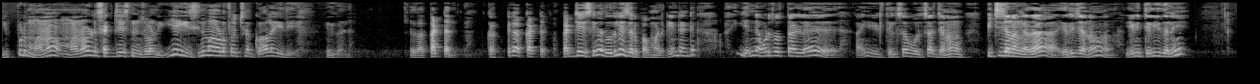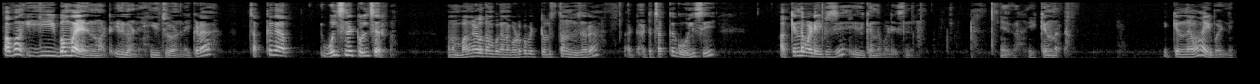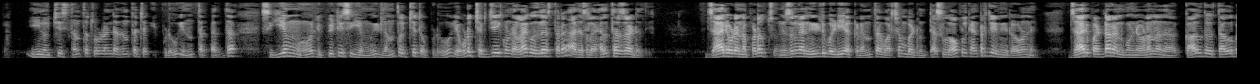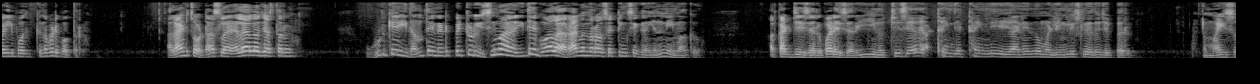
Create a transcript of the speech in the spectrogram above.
ఇప్పుడు మన మనోళ్ళు సెట్ చేసింది చూడండి. ఏ ఈ సినిమా వాళ్ళతో వచ్చిన గోల ఇది. ఇదిగోండి. ఇదిగో కట్ అది. కరెక్ట్గా కట్. కట్ చేసి అది వదిలేశారు పాపం వాళ్ళకి. ఏంటంటే ఇవన్నీ ఎవడు చూస్తాడులే? అయ్యి తెలుసా పోల్సా జనం? పిచ్చి జనం కదా? ఎర్రి జనం? ఏమీ తెలియదని. పాపం ఈ- బొంబాయి అనమాట ఇదిగోండి. ఇది చూడండి. ఇక్కడ చక్కగా ఒలిసినట్టు ఒలిచారు. మనం బంగాళదుంప కన్నా ఉడకబెట్టి ఒలుస్తాం చూసారా? అటు అటు చక్కగా ఒలిసి ఆ కింద పడేసి ఇది కింద పడేసింది. ఇదిగో ఈ కింద. ఈ కిందేమో అవి పడినాయి ఈయన వచ్చేసి ఇదంతా చూడండి అదంతా ఇప్పుడు ఇంత పెద్ద సీఎం డిప్యూటీ సీఎం వీళ్ళంతా వచ్చేటప్పుడు ఎవడో చెక్ చేయకుండా అలాగే వదిలేస్తారా? అది అసలు హెల్త్ హజార్డ్ అది. జారి ఎవడన్నా పడవచ్చు నిజంగా నీళ్ళు పడి అక్కడంతా వర్షం పడి ఉంటే అసలు లోపలికి ఎంటర్ చేయని ఎవడని జారి పడ్డారనుకోండి ఎవడన్నా కాలు తల్లబగిలిపో కింద పడిపోతారు. అలాంటి చోట అసలు ఎలా ఎలా చేస్తారు? ఊరికే ఇదంతా ఏంటంటే పెట్టుడు. ఈ సినిమా ఇదే గోల. రాఘవేంద్రరావు సెట్టింగ్స్ ఇక ఇవన్నీ మాకు. ఆ కట్ చేశారు పడేశారు. ఈయన వచ్చేసి అట్టయింది అట్టయింది. ఎట్టయింది ఆయన ఏందో మళ్ళీ ఇంగ్లీష్లో ఏదో చెప్పారు. మైస్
